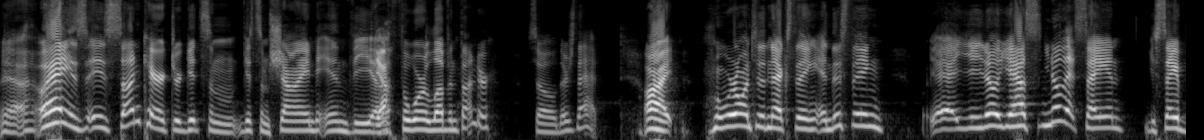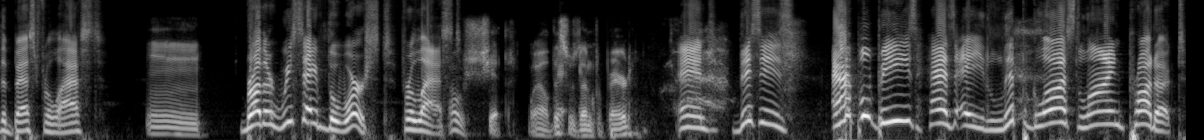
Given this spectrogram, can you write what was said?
Yeah. Oh, hey, his his son character gets some gets some shine in the uh, Yeah. Thor: Love and Thunder. So there's that. All right, we're on to the next thing, and this thing, yeah, you know, you have, you know that saying, you save the best for last. Mm. Brother, we saved the worst for last. Oh shit! Well, this was unprepared. And this is Applebee's has a lip gloss line product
